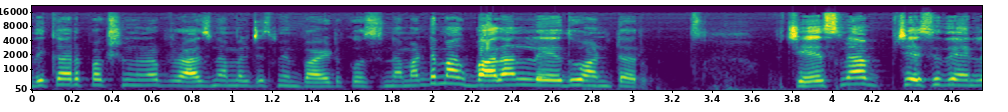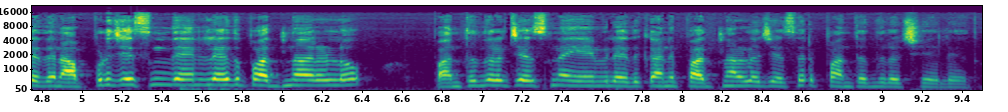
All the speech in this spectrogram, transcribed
అధికార పక్షంలో ఉన్నప్పుడు రాజీనామాలు చేసి మేము బయటకు వస్తున్నాం అంటే మాకు బలం లేదు అంటారు. చేసినా చేసేది ఏం లేదని అప్పుడు చేసింది ఏం లేదు పద్నాలుగులో. పంతొమ్మిదిలో చేసినా ఏమీ లేదు. కానీ పద్నాలుగులో చేశారు పంతొమ్మిదిలో చేయలేదు.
